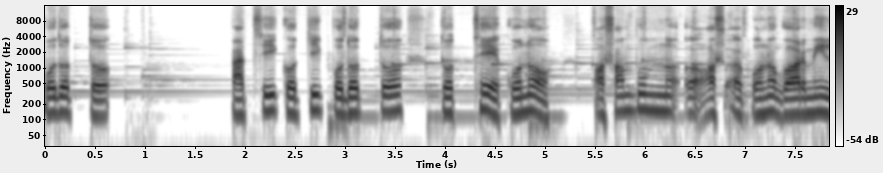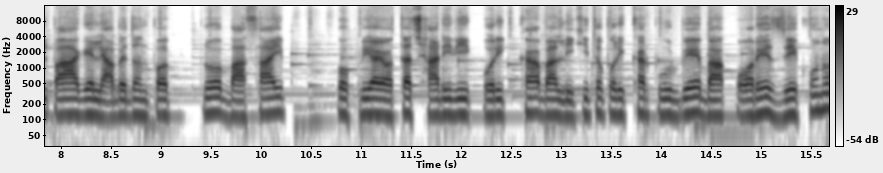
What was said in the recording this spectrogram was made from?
প্রদত্ত, প্রার্থী কর্তৃক প্রদত্ত তথ্যে কোনো অসম্পূর্ণ কোনো গড় মিল পাওয়া গেলে আবেদনপত্র বাছাই প্রক্রিয়ায়, অর্থাৎ শারীরিক পরীক্ষা বা লিখিত পরীক্ষার পূর্বে বা পরে যে কোনো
